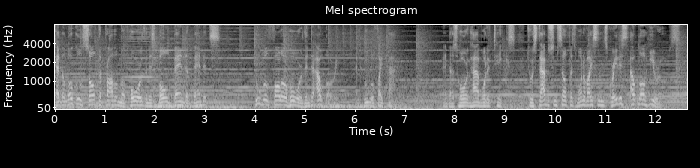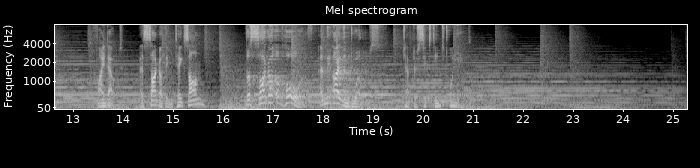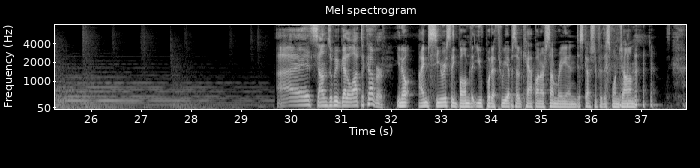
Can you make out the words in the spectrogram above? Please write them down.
Can the locals solve the problem of Horth and his bold band of bandits? Who will follow Horth into outlawry, and who will fight back? And does Horth have what it takes to establish himself as one of Iceland's greatest outlaw heroes? Find out as Sagathing takes on The Saga of Horth and the Island Dwellers, chapter 16 to 28. It sounds like we've got a lot to cover. You know, I'm seriously bummed that you've put a three episode cap on our summary and discussion for this one, John.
